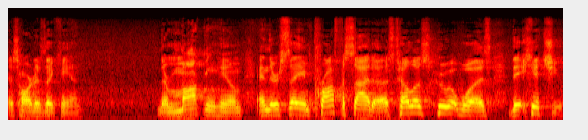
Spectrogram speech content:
as hard as they can. They're mocking him and they're saying, Prophesy to us, tell us who it was that hit you.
